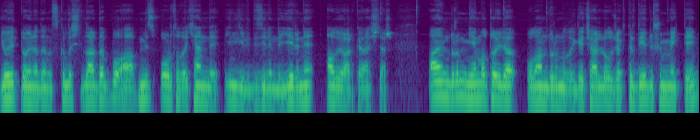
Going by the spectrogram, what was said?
Yoit'le oynadığınız kılıçlılarda bu abimiz ortada kendi ilgili dizilimde yerini alıyor arkadaşlar. Aynı durum Miyamoto ile olan durumda da geçerli olacaktır diye düşünmekteyim.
